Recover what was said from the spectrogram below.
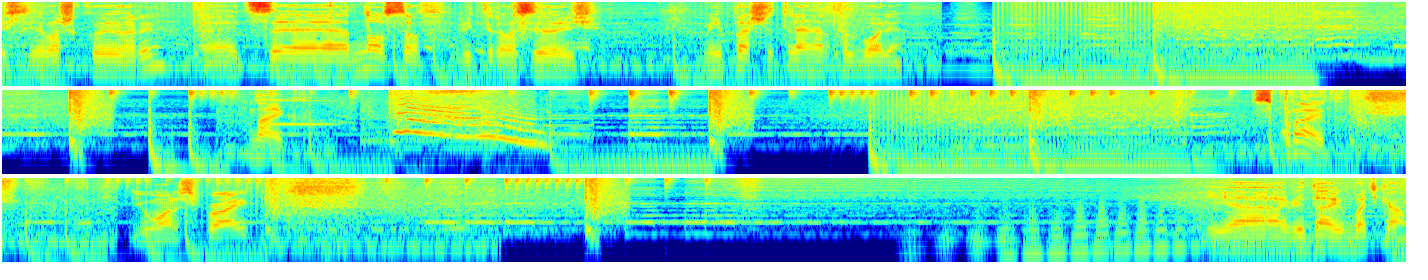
Після важкої гри. Е, Це Носов Віктор Васильович, мій перший тренер в футболі. Найк. Спрайт. You want a Sprite? Я віддаю батькам.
